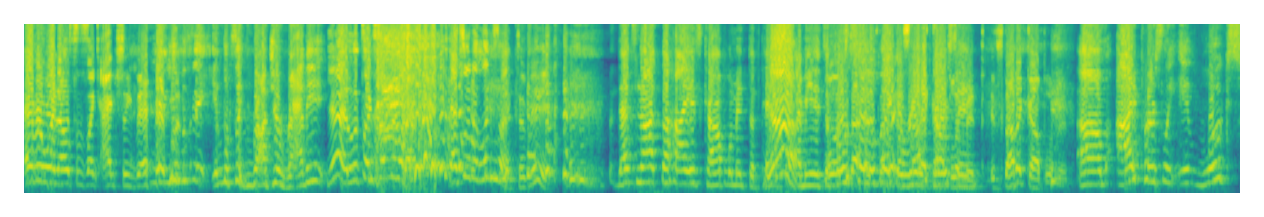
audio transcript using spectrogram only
Everyone else is like actually there. it, looks like, it looks like Roger Rabbit. Yeah, it looks like something like that's what it looks like to me. That's not the highest compliment to pay. Yeah, I mean, it's Well, supposed not- to look like a it's real not person. compliment. It's not a compliment. Um, I personally, it looks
